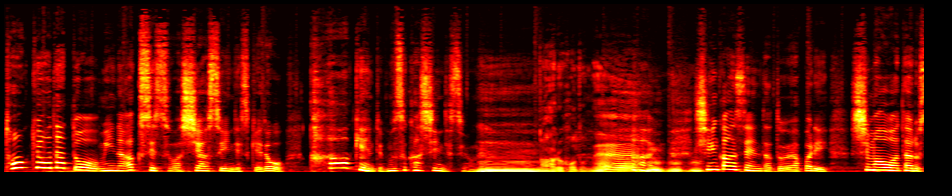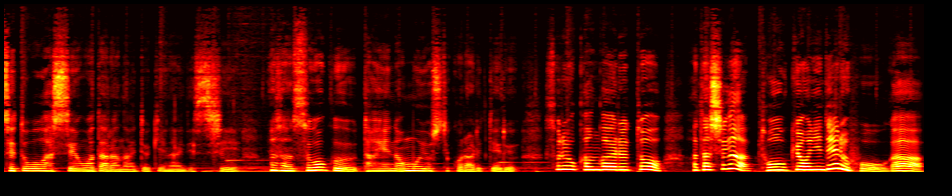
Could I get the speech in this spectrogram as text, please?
東京だとみんなアクセスはしやすいんですけど香川県って難しいんですよね。ん、なるほどね。はいうんうんうん新幹線だとやっぱり島を渡る瀬戸大橋線を渡らないといけないですし皆さんすごく大変な思いをしてこられているそれを考えると私が東京に出る方が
